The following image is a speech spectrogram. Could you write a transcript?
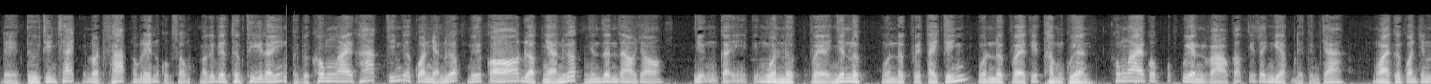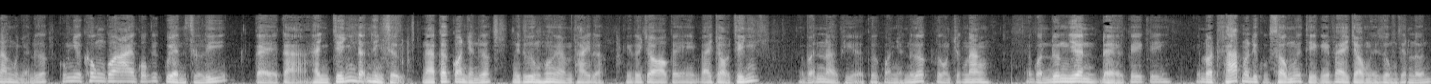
để từ chính sách luật pháp nó đến cuộc sống. Mà cái việc thực thi đấy bởi vì không ai khác chính cơ quan nhà nước mới có được nhà nước nhân dân giao cho những cái, cái nguồn lực về nhân lực nguồn lực về tài chính nguồn lực về cái thẩm quyền. Không ai có quyền vào các cái doanh nghiệp để kiểm tra ngoài cơ quan chức năng của nhà nước. Cũng như không có ai có cái quyền xử lý kể cả hành chính lẫn hình sự là các quan nhà nước. Người tiêu dùng không thể làm thay được. Thì tôi cho cái vai trò chính vẫn là phía cơ quan nhà nước cơ quan chức năng. Thế còn đương nhiên để cái cái, cái luật pháp nó đi cuộc sống ấy, thì cái vai trò người dùng rất lớn.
